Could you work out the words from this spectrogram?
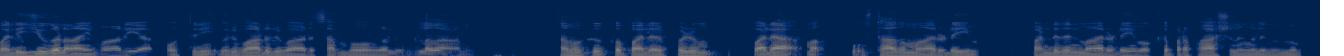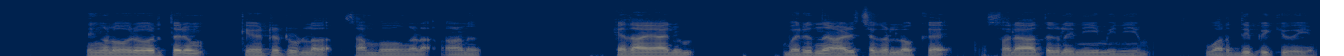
വലിയുകളായി മാറിയ ഒത്തിരി ഒരുപാട് ഒരുപാട് സംഭവങ്ങൾ ഉള്ളതാണ്. നമുക്കൊക്കെ പലപ്പോഴും പല ഉസ്താദുമാരുടെയും പണ്ഡിതന്മാരുടെയും ഒക്കെ പ്രഭാഷണങ്ങളിൽ നിന്നും നിങ്ങൾ ഓരോരുത്തരും കേട്ടിട്ടുള്ള സംഭവങ്ങൾ ആണ്. ഏതായാലും വരുന്ന ആഴ്ചകളിലൊക്കെ സ്വലാത്തുകൾ ഇനിയും ഇനിയും വർദ്ധിപ്പിക്കുകയും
